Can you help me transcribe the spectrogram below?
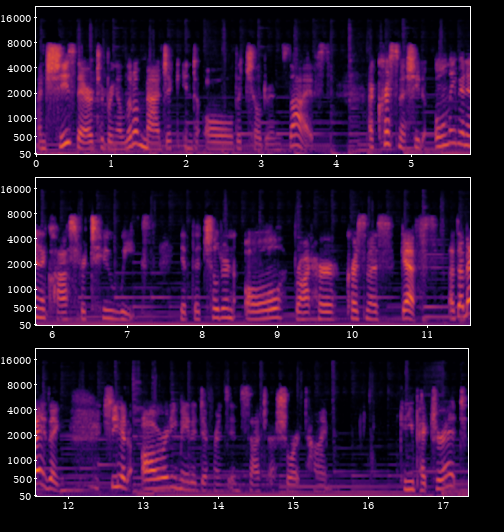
and she's there to bring a little magic into all the children's lives. At Christmas, she'd only been in a class for two weeks, yet the children all brought her Christmas gifts. That's amazing! She had already made a difference in such a short time. Can you picture it?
